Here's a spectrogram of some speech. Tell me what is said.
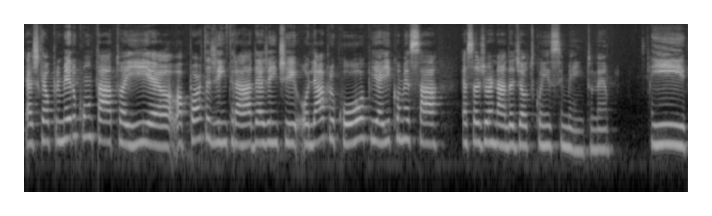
Acho que é o primeiro contato aí, é a, porta de entrada, é a gente olhar para o corpo e aí começar essa jornada de autoconhecimento, né? E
